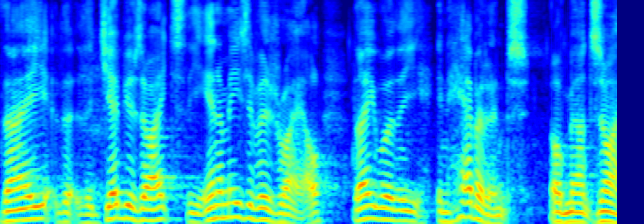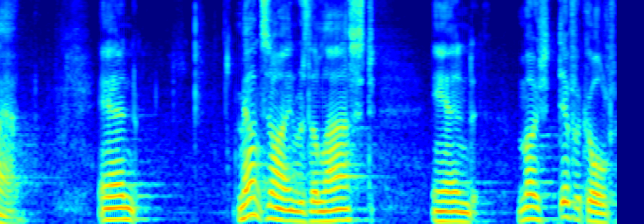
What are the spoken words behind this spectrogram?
they, the, the Jebusites, the enemies of Israel, they were the inhabitants of Mount Zion. And Mount Zion was the last and most difficult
